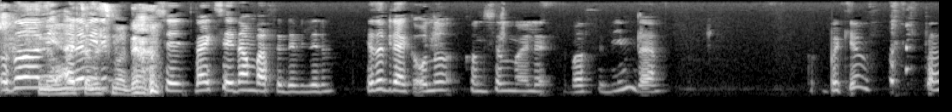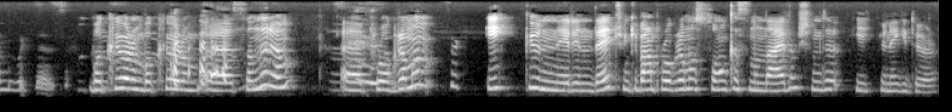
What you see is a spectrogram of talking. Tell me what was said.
o zaman bir ara verip şey, belki şeyden bahsedebilirim. Ya da bir dakika onu konuşalım öyle bahsedeyim de. Bakıyor musun? ben de bakıyorum. Bakıyorum bakıyorum. Ee, sanırım e, programın ilk günlerinde çünkü ben programın son kısmındaydım. Şimdi ilk güne gidiyorum.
